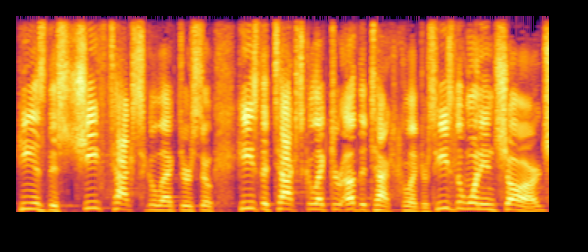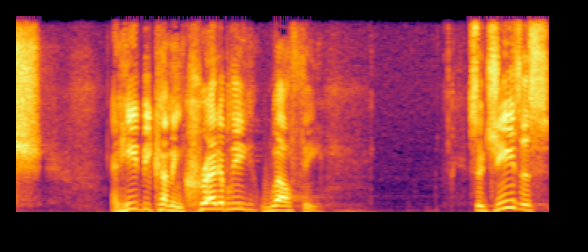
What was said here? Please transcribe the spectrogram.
He is this chief tax collector. So he's the tax collector of the tax collectors, he's the one in charge. And he'd become incredibly wealthy. So Jesus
